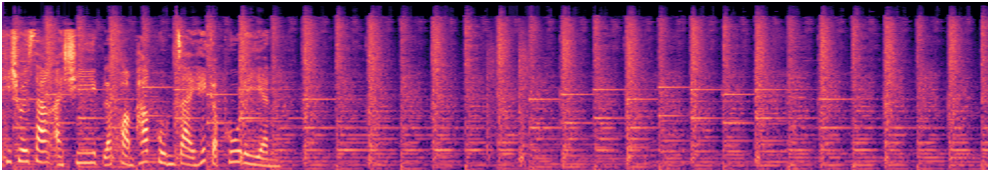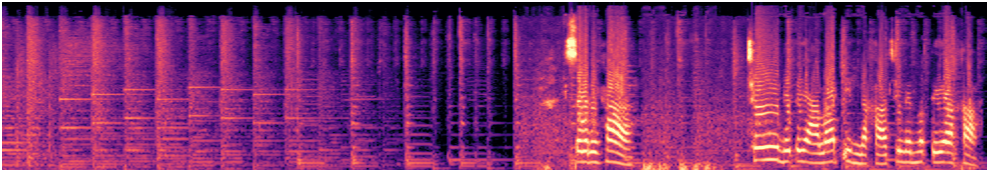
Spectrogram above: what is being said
ที่ช่วยสร้างอาชีพและความภาคภูมิใจให้กับผู้เรียนสวัสดีค่ะ ชื่อนิตยารอดอินนะคะ ชื่อเล่นว่าเตี้ยค่ะ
